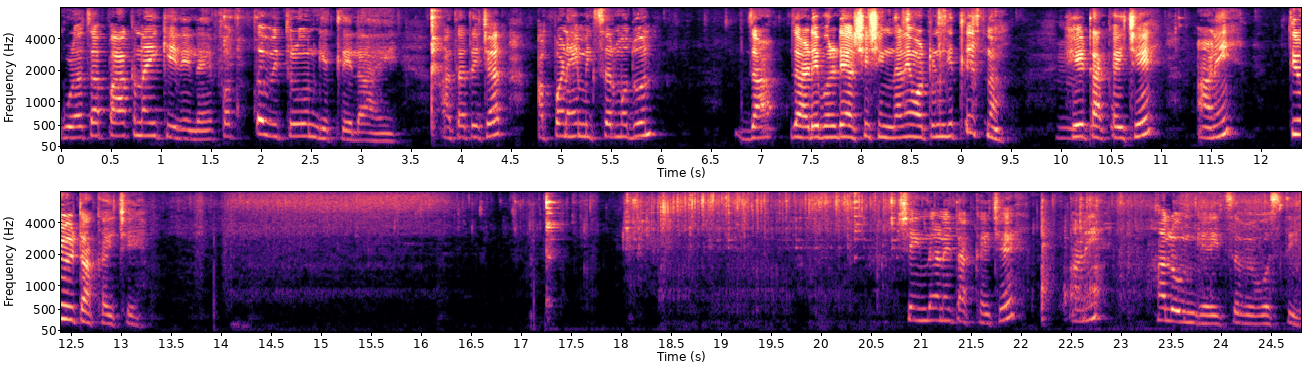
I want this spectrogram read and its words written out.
गुळाचा पाक नाही केलेला आहे फक्त वितळून घेतलेला आहे. आता त्याच्यात आपण हे मिक्सरमधून जा जाडे भरडे असे शेंगदाणे वाटून घेतलेस ना हे टाकायचे आणि तीळ टाकायचे. शेंगदाणे टाकायचे आणि हलवून घ्यायचं व्यवस्थित.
